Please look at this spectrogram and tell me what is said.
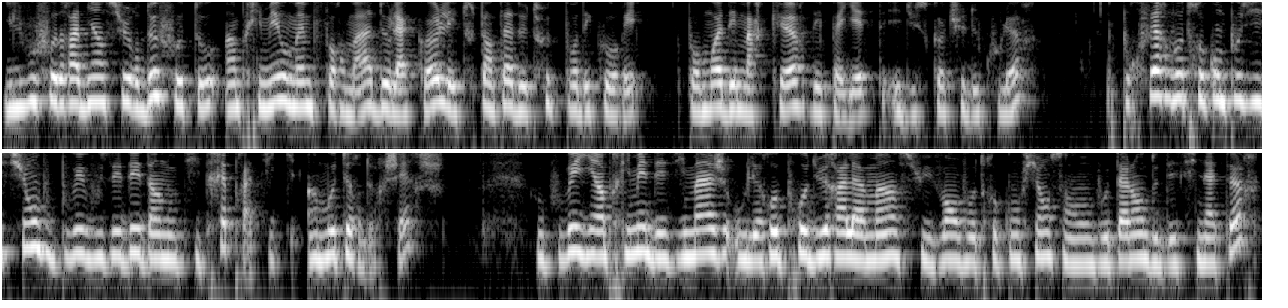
Il vous faudra bien sûr deux photos imprimées au même format, de la colle et tout un tas de trucs pour décorer. Pour moi des marqueurs, des paillettes et du scotch de couleur. Pour faire votre composition, vous pouvez vous aider d'un outil très pratique, un moteur de recherche. Vous pouvez y imprimer des images ou les reproduire à la main suivant votre confiance en vos talents de dessinateur.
